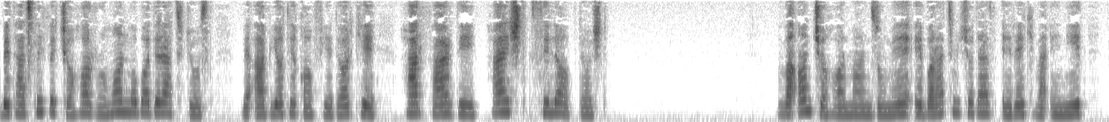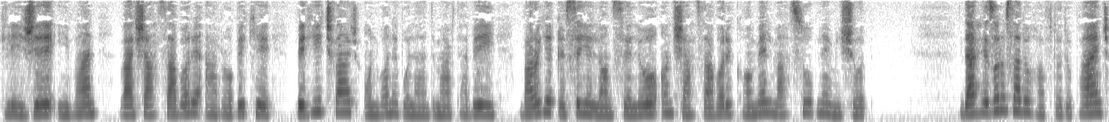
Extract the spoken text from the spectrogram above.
به تصنیف چهار رمان مبادرت جست به ابیات قافیهدار که هر فردی هشت سیلاب داشت و آن چهار منظومه عبارت می شد از ارک و انید کلیژه ایون و شه سوار عرابه که به هیچ وجه عنوان بلند مرتبه‌ای برای قصه لانسلو آن شه سوار کامل محسوب نمی‌شد. در 1175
